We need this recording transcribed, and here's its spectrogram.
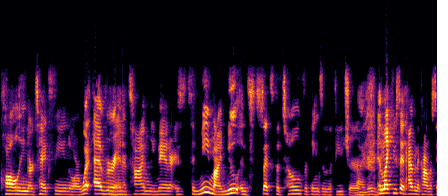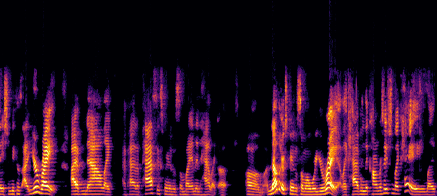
calling or texting or whatever in a timely manner is to me minute and sets the tone for things in the future. And like you said, having a conversation because I, you're right. I've now like I've had a past experience with somebody and then had like a um another experience with someone where you're right, like having the conversation, like, hey, like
